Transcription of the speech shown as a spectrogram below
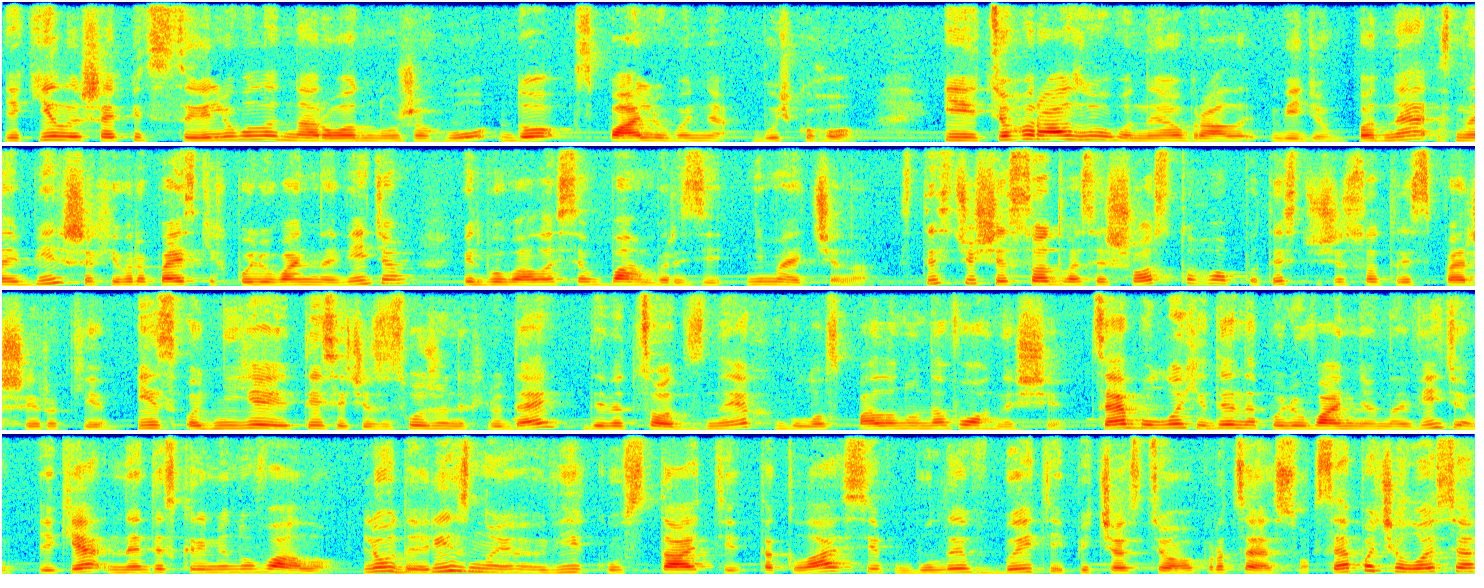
які лише підсилювали народну жагу до спалювання будь-кого. І цього разу вони обрали відьом. Одне з найбільших європейських полювань на відьом відбувалося в Бамберзі, Німеччина, 1626 по 1631 роки. Із однієї тисячі засуджених людей 900 з них було спалено на вогнищі. Це було єдине полювання на відьом, яке не дискримінувало. Люди різної віку, статі та класів були вбиті під час цього процесу. Все почалося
